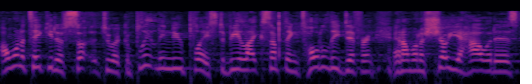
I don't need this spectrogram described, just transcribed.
I want to take you to, to a completely new place, to be like something totally different, and I want to show you how it is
